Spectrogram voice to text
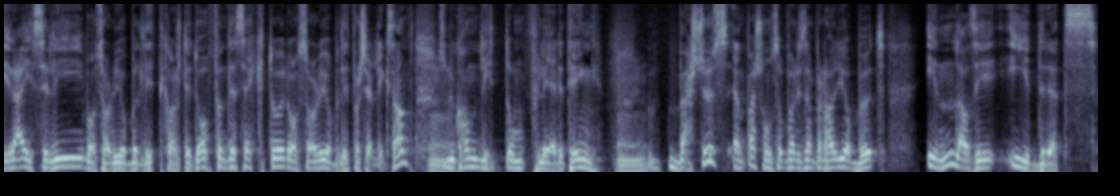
i reiseliv, og så har du jobbet litt kanskje litt i offentlig sektor, og så har du jobbet litt forskjellig. ikke sant? Så du kan litt om flere ting. Versus en person som f.eks. har jobbet innen la oss si, idretts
